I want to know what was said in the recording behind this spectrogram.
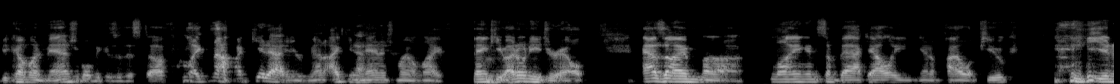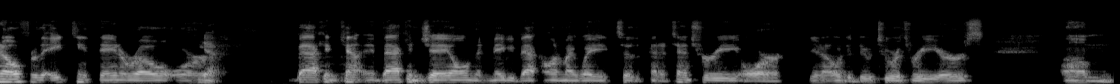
become unmanageable because of this stuff, I'm like, nah, get out of here, man. I can yeah. manage my own life. Thank mm-hmm. you. I don't need your help. As I'm uh, lying in some back alley in a pile of puke, you know, for the 18th day in a row, or yeah. back in count, back in jail, and then maybe back on my way to the penitentiary, or you know, to do two or three years. Um,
